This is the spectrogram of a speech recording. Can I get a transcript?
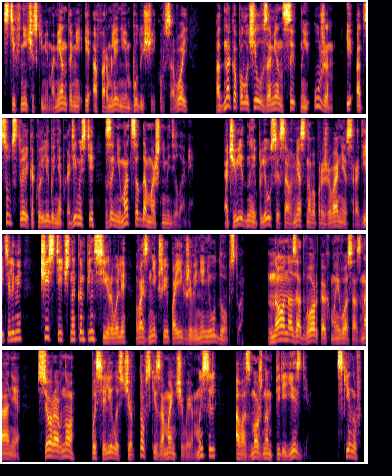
с техническими моментами и оформлением будущей курсовой, однако получил взамен сытный ужин и отсутствие какой-либо необходимости заниматься домашними делами. Очевидные плюсы совместного проживания с родителями частично компенсировали возникшие по их же вине неудобства. Но на задворках моего сознания все равно поселилась чертовски заманчивая мысль о возможном переезде. Скинув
